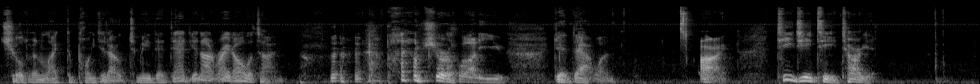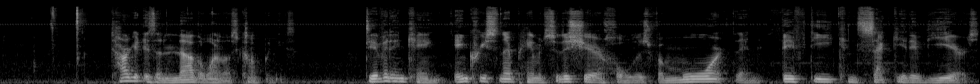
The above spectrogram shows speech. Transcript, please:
children like to point it out to me that, Dad, you're not right all the time. but I'm sure a lot of you get that one. All right, TGT, Target. Target is another one of those companies. Dividend King increasing their payments to the shareholders for more than 50 consecutive years.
